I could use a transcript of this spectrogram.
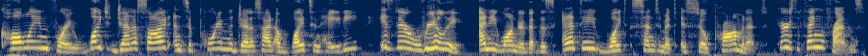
calling for a white genocide and supporting the genocide of whites in Haiti, is there really any wonder that this anti-white sentiment is so prominent? Here's the thing, friends.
